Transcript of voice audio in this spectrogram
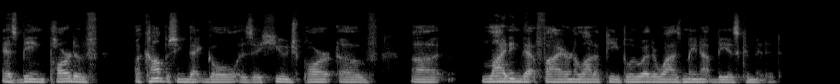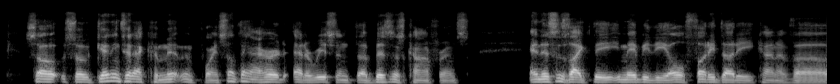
as being part of accomplishing that goal is a huge part of uh, lighting that fire in a lot of people who otherwise may not be as committed. So, so getting to that commitment point, something I heard at a recent uh, business conference, and this is like the maybe the old fuddy duddy kind of uh,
